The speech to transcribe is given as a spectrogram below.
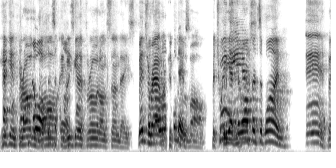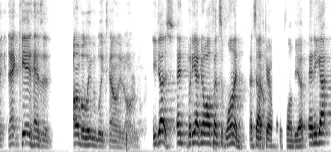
He, he can throw the ball, and he's going to throw it on Sundays. Spencer Rattler can throw the ball. Between he had no offensive line. Eh, but that kid has an unbelievably talented arm. He does, and but he had no offensive line at South Carolina, Columbia, and he got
